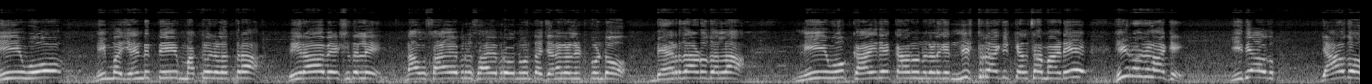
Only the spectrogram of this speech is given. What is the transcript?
ನೀವು ನಿಮ್ಮ ಹೆಂಡತಿ ಮಕ್ಕಳುಗಳ ಹತ್ರ ವೀರಾವೇಶದಲ್ಲಿ ನಾವು ಸಾಹೇಬ್ರು ಸಾಹೇಬ್ರು ಅನ್ನುವಂಥ ಜನಗಳಿಟ್ಕೊಂಡು ಬೆರೆದಾಡೋದಲ್ಲ ನೀವು ಕಾಯ್ದೆ ಕಾನೂನುಗಳಿಗೆ ನಿಷ್ಠರಾಗಿ ಕೆಲಸ ಮಾಡಿ ಹೀರೋಗಳಾಗಿ. ಇದ್ಯಾವುದು, ಯಾವುದೋ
